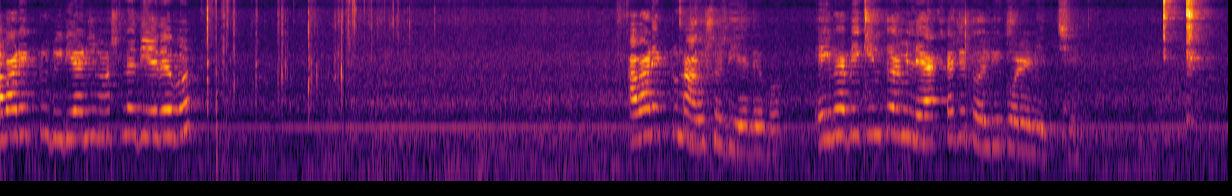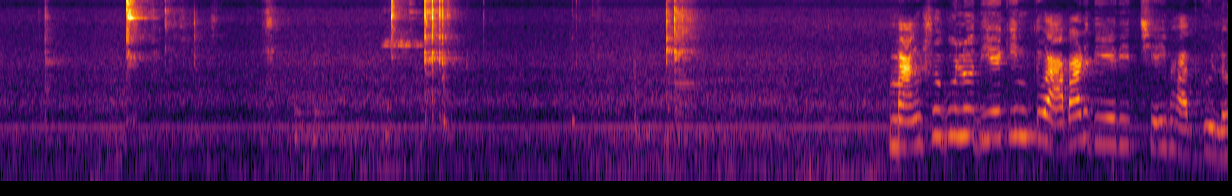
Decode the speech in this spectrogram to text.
আবার একটু বিরিয়ানি মশলা দিয়ে দেব। আবার একটু মাংস দিয়ে দেব। এইভাবেই কিন্তু আমি লেয়ারটাকে তৈরি করে নিচ্ছি। মাংসগুলো দিয়ে কিন্তু আবার দিয়ে দিচ্ছি এই ভাতগুলো।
